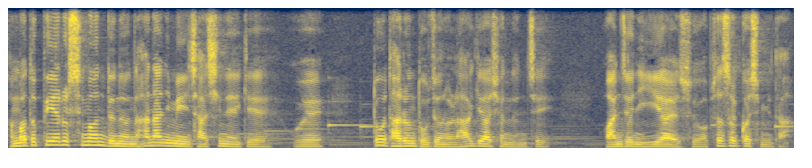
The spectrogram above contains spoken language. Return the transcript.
아마도 피에르 시몬드는 하나님이 자신에게 왜 또 다른 도전을 하게 하셨는지 완전히 이해할 수 없었을 것입니다.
